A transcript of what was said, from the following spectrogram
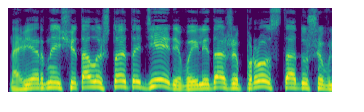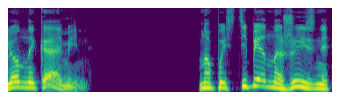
Наверное, считала, что это дерево или даже просто одушевленный камень. Но постепенно жизнь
